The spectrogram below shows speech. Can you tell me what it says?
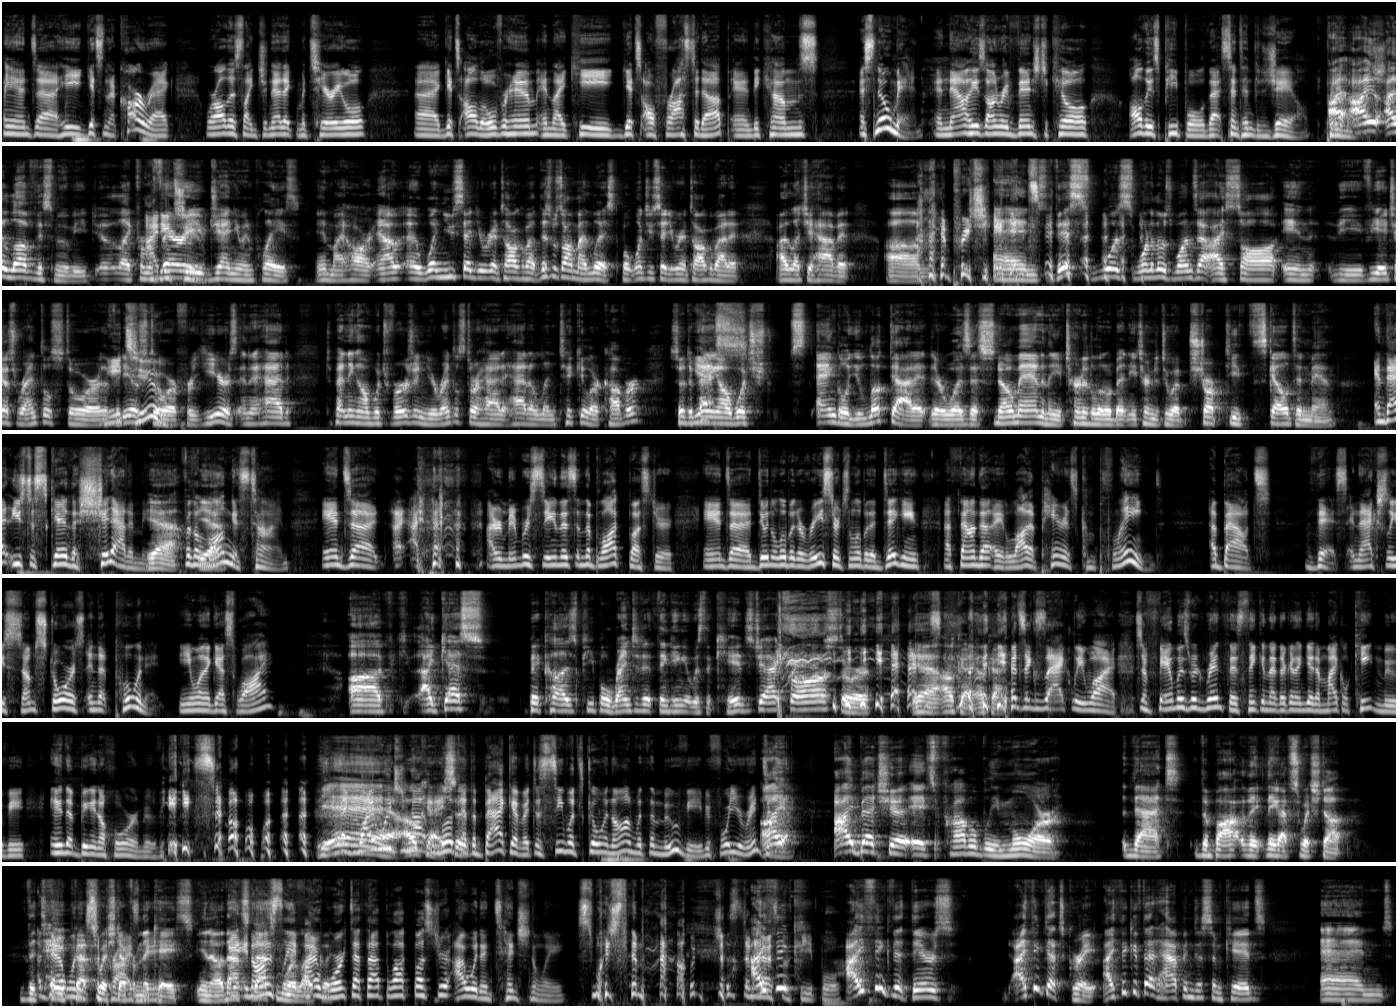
and uh, he gets in a car wreck where all this like genetic material uh, gets all over him, and like he gets all frosted up and becomes a snowman, and now he's on revenge to kill all these people that sent him to jail. I, I, I love this movie, like from a I very genuine place in my heart. And I, uh, when you said you were going to talk about this, was on my list. But once you said you were going to talk about it, I let you have it. Um, I appreciate and it. this was one of those ones that I saw in the VHS rental store, the Me video too. store for years, and it had, depending on which version your rental store had, it had a lenticular cover. So depending Yes. on which angle you looked at it, there was a snowman, and then you turned it a little bit, and you turned it into a sharp teeth skeleton man. And that used to scare the shit out of me Yeah, for the yeah. longest time. And uh, I, I, remember seeing this in the blockbuster and uh, doing a little bit of research and a little bit of digging i found out a lot of parents complained about this and actually some stores end up pulling it. You want to guess why? Uh, I guess because people rented it thinking it was the kids Jack Frost, or yeah, okay, okay. That's exactly why. So families would rent this thinking that they're going to get a Michael Keaton movie, end up being a horror movie. so Yeah, like, why would you not okay, look so- at the back of it to see what's going on with the movie before you rent it? I I bet you it's probably more that the bo- they, they got switched up. The tape got switched up from the case. You know, that's and that's honestly, if likely. I worked at that blockbuster, I would intentionally switch them out just to mess think with people. I think that there's I think that's great. I think if that happened to some kids and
